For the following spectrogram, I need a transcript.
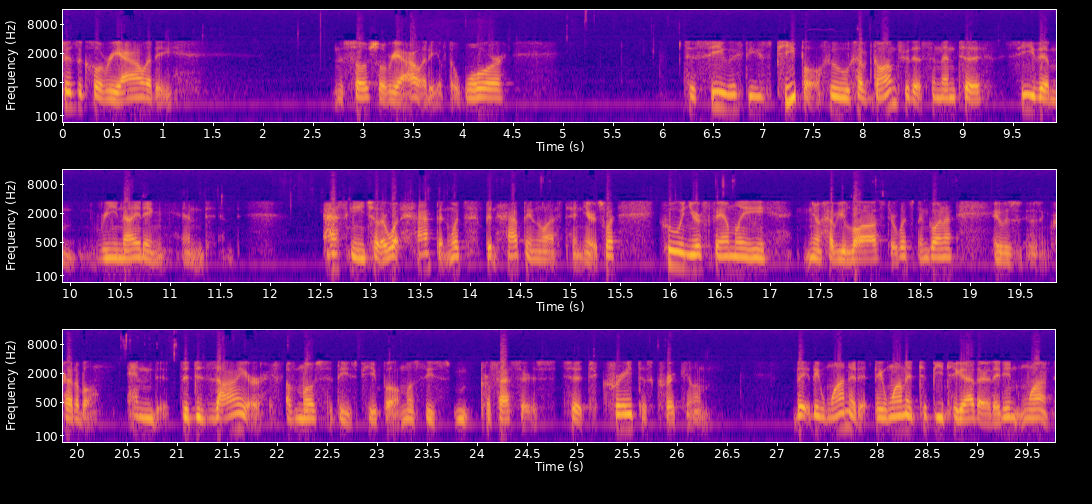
physical reality and the social reality of the war, to see these people who have gone through this, and then to see them reuniting and, and asking each other what happened, what's been happening in the last ten years, what, who in your family, you know, have you lost, or what's been going on? It was it was incredible, and the desire of most of these people, most of these professors, to to create this curriculum they they wanted it. They wanted to be together. They didn't want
